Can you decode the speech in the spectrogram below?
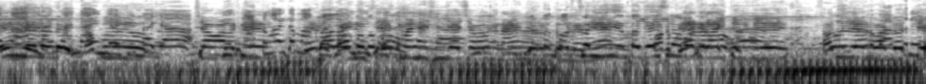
ఏం లేదండి. డబ్బులు ఇచ్చే వాళ్ళకి పైనుంచి రికమెండేషన్ చేసే వాళ్ళకి న్యాయం జరుగుతుంది ఒక పేద రైతులకి చదువు లేని వాళ్ళు వస్తే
